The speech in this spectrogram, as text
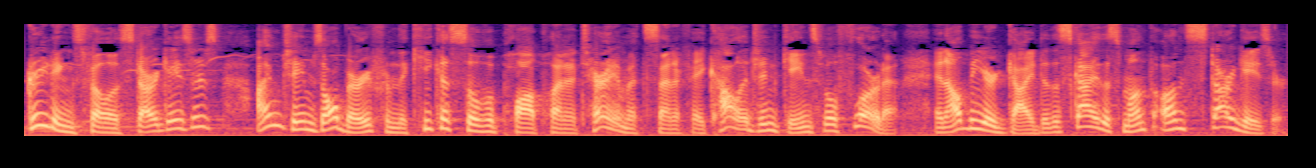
Greetings, fellow stargazers. I'm James Albury from the Kika Silva Pla Planetarium at Santa Fe College in Gainesville, Florida, and I'll be your guide to the sky this month on Stargazer.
